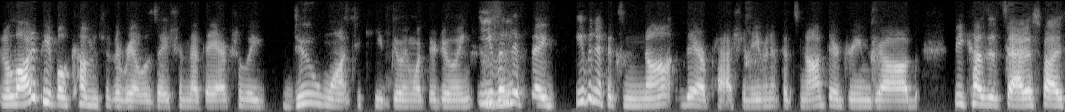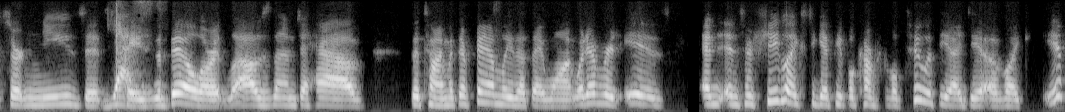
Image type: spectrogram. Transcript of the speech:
And a lot of people come to the realization that they actually do want to keep doing what they're doing, mm-hmm. even if they even if it's not their passion, even if it's not their dream job, because it satisfies certain needs, it yes. pays the bill, or it allows them to have the time with their family that they want, whatever it is. And and so she likes to get people comfortable too with the idea of like if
